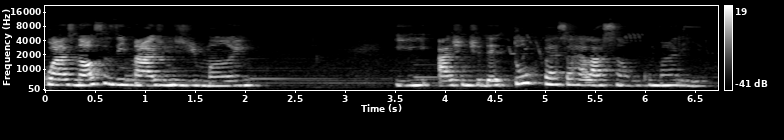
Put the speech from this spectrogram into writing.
com as nossas imagens de mãe. E a gente deturpa essa relação com Maria.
